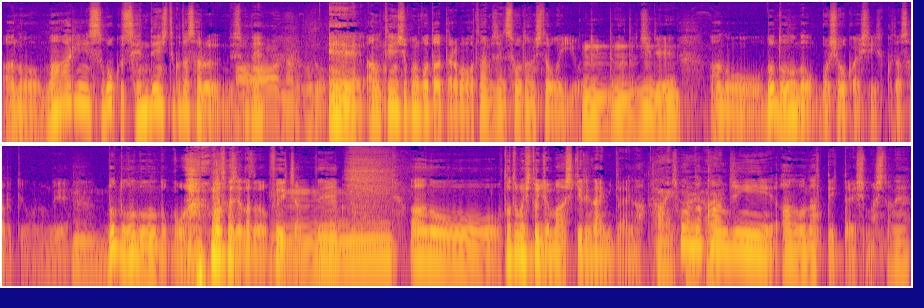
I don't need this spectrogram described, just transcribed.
あの、周りにすごく宣伝してくださるんですよね。ああ、なるほど。ええあの転職のことだったら、まあ、渡辺さんに相談した方がいいよといった形で、うんうんうんうんあの、どんどんどんどんご紹介してくださるというのがあるので、どんどんどんどんどんどんこう、ご相談者の数が増えちゃって、あの、とても一人じゃ回しきれないみたいな、はいそんな感じに、あの、なっていったりしましたね。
